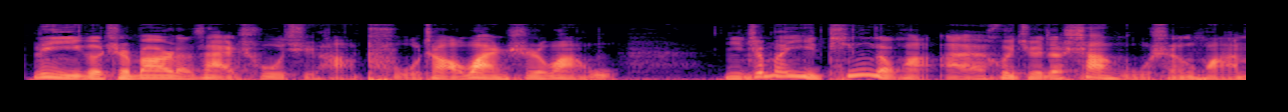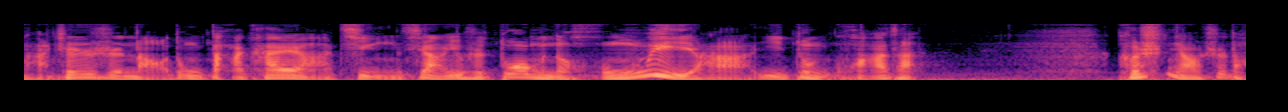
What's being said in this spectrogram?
另一个值班的再出去哈，普照万事万物。你这么一听的话，哎，会觉得上古神话那真是脑洞大开啊，景象又是多么的宏丽啊，一顿夸赞。可是你要知道，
